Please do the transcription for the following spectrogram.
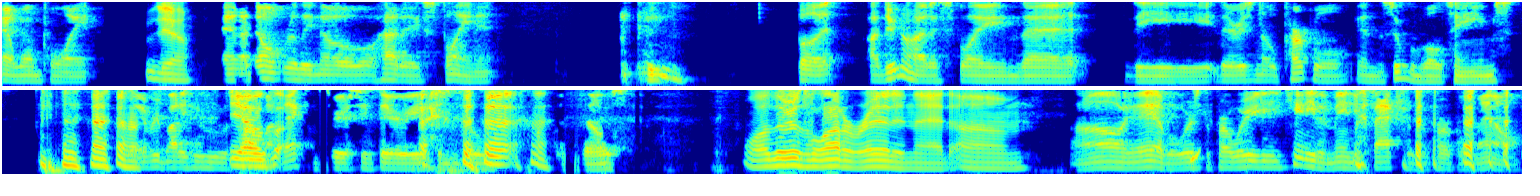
at one point. Yeah, and I don't really know how to explain it, but I do know how to explain that the there is no purple in the Super Bowl teams. Everybody who was yeah, was, about that conspiracy theory can go themselves. Well, there's a lot of red in that. Um, oh yeah, but where's the purple? Where you, you can't even manufacture the purple now.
